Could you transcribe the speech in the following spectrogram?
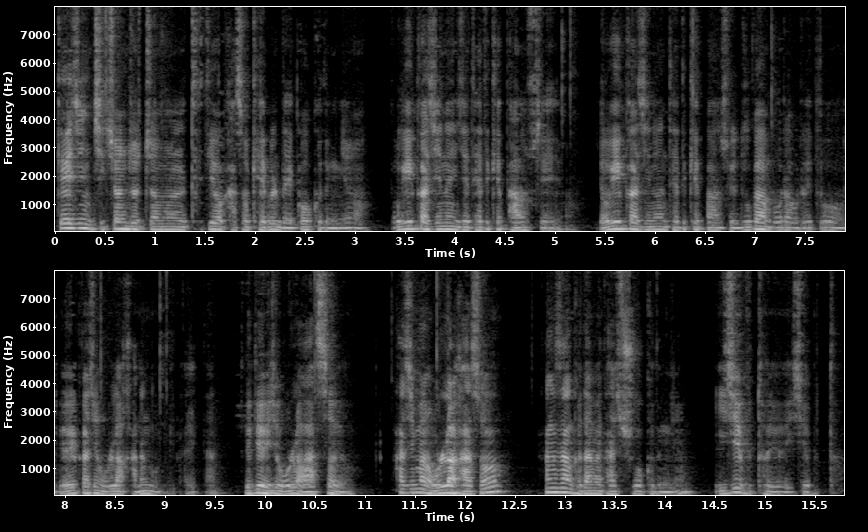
깨진 직전 저점을 드디어 가서 갭을 메꿨거든요. 여기까지는 이제 데드캣 바운스예요. 여기까지는 데드캣 반수에 누가 뭐라 그래도 여기까지는 올라가는 겁니다. 일단 드디어 이제 올라왔어요. 하지만 올라가서 항상 그 다음에 다시 죽었거든요. 이제부터요, 이제부터.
